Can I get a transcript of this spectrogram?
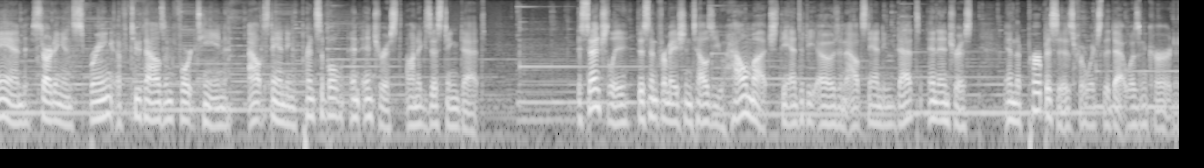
and, starting in spring of 2014, outstanding principal and interest on existing debt. Essentially, this information tells you how much the entity owes in outstanding debt and interest and the purposes for which the debt was incurred.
